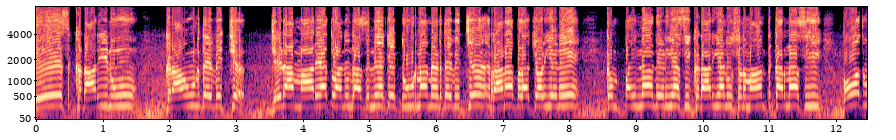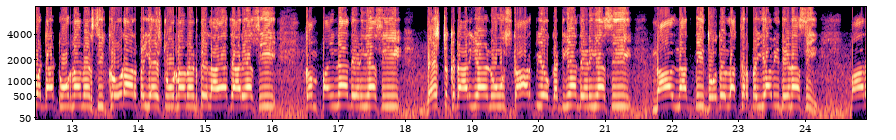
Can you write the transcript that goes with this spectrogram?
ਇਸ ਖਿਡਾਰੀ ਨੂੰ ਗਰਾਊਂਡ ਦੇ ਵਿੱਚ ਜਿਹੜਾ ਮਾਰਿਆ, ਤੁਹਾਨੂੰ ਦੱਸ ਦਿੰਦੇ ਆ ਕਿ ਟੂਰਨਾਮੈਂਟ ਦੇ ਵਿੱਚ ਰਾਣਾ ਬਲਾਚੌਰੀਏ ਨੇ ਕੰਪਾਈਨਾਂ ਦੇਣੀਆਂ ਸੀ, ਖਿਡਾਰੀਆਂ ਨੂੰ ਸਨਮਾਨਿਤ ਕਰਨਾ ਸੀ। ਬਹੁਤ ਵੱਡਾ ਟੂਰਨਾਮੈਂਟ ਸੀ, ਕਰੋੜਾਂ ਰੁਪਈਆ ਇਸ ਟੂਰਨਾਮੈਂਟ ਤੇ ਲਾਇਆ ਜਾ ਰਿਹਾ ਸੀ। ਕੰਪਾਈਨਾਂ ਦੇਣੀਆਂ ਸੀ ਬੈਸਟ ਖਿਡਾਰੀਆਂ ਨੂੰ ਸਕਾਰਪੀਓ ਗੱਡੀਆਂ ਦੇਣੀਆਂ ਸੀ, ਨਾਲ ਨਕਦੀ 2-2 ਲੱਖ ਰੁਪਈਆ ਵੀ ਦੇਣਾ ਸੀ। ਪਰ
